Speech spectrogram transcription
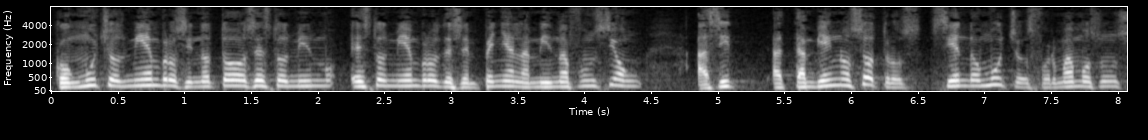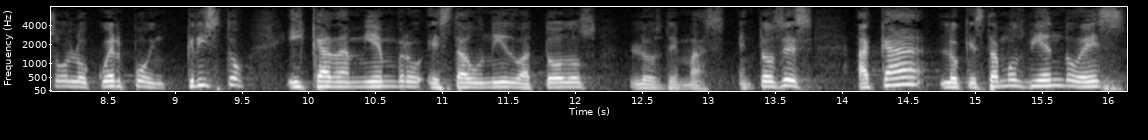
con muchos miembros y no todos estos, mismos, estos miembros desempeñan la misma función, así también nosotros, siendo muchos, formamos un solo cuerpo en Cristo y cada miembro está unido a todos los demás. Entonces, acá lo que estamos viendo es,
